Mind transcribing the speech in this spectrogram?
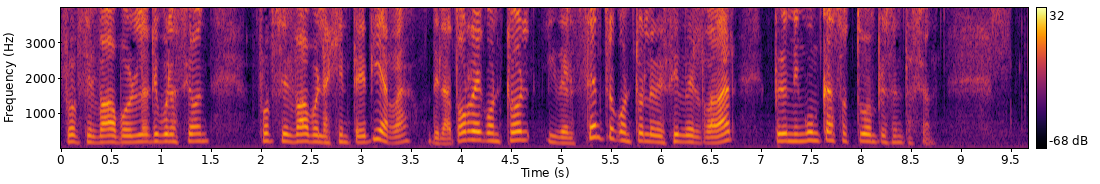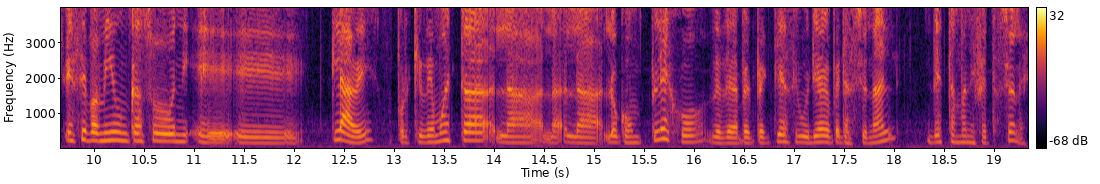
Fue observado por la tripulación, fue observado por la gente de tierra, de la torre de control y del centro de control, es decir, del radar, pero en ningún caso estuvo en presentación. Ese para mí es un caso eh, eh, clave porque demuestra lo complejo desde la perspectiva de seguridad operacional de estas manifestaciones.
